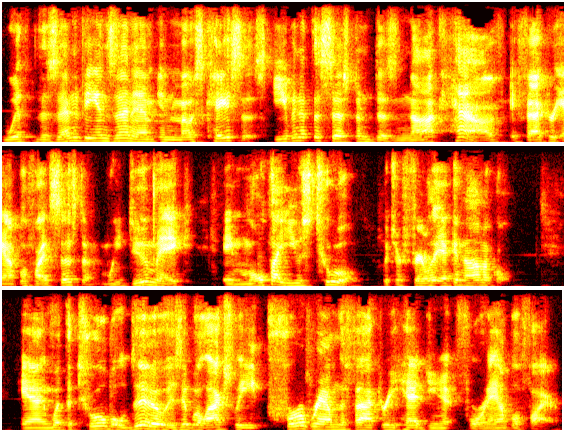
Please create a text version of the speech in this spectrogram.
with the Zen V and Zen M in most cases, even if the system does not have a factory amplified system, we do make a multi-use tool, which are fairly economical. And what the tool will do is it will actually program the factory head unit for an amplifier.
